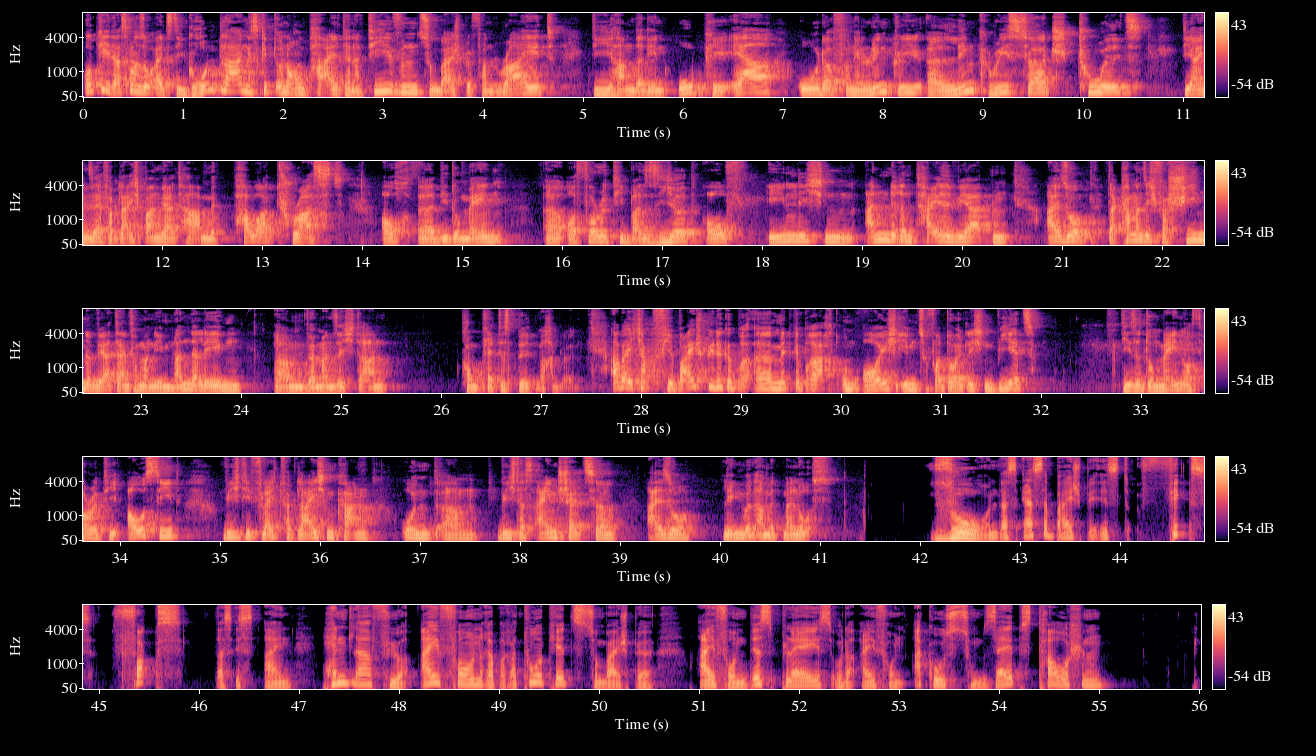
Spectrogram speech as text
Okay, das mal so als die Grundlagen. Es gibt auch noch ein paar Alternativen, zum Beispiel von Write die haben da den OPR oder von den Link, äh, Link Research Tools, die einen sehr vergleichbaren Wert haben mit Power Trust. Auch äh, die Domain äh, Authority basiert auf ähnlichen anderen Teilwerten. Also da kann man sich verschiedene Werte einfach mal nebeneinander legen, ähm, wenn man sich da komplettes Bild machen will. Aber ich habe vier Beispiele äh, mitgebracht, um euch eben zu verdeutlichen, wie jetzt diese Domain Authority aussieht, wie ich die vielleicht vergleichen kann und ähm, wie ich das einschätze. Also legen wir damit mal los. So, und das erste Beispiel ist FixFox. Das ist ein Händler für iPhone-Reparaturkits, zum Beispiel iPhone-Displays oder iPhone-Akkus zum Selbsttauschen.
